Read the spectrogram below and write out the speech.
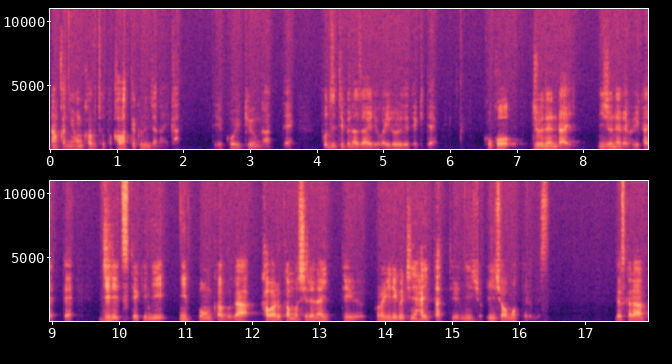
なんか日本株ちょっと変わってくるんじゃないかっていうこういう機運があってポジティブな材料がいろいろ出てきてここ10年来20年来振り返って自律的に日本株が変わるかもしれないっていうこの入り口に入ったっていう印象印象を持ってるんです。ですから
